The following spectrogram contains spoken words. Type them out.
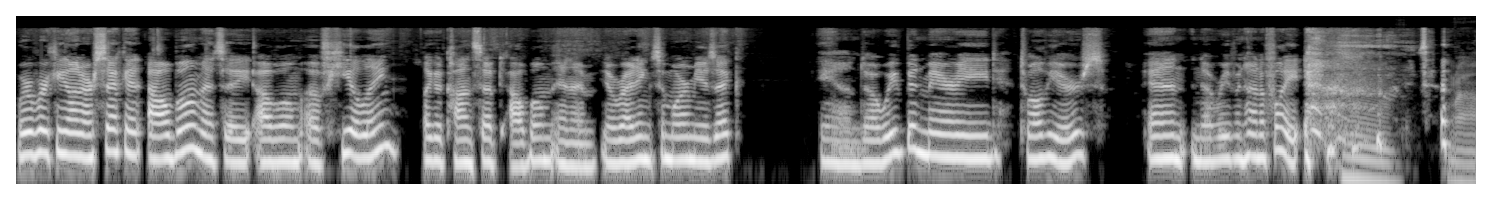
We're working on our second album. It's a album of healing, like a concept album, and I'm you know writing some more music. And uh, we've been married 12 years and never even had a fight. mm. Wow.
